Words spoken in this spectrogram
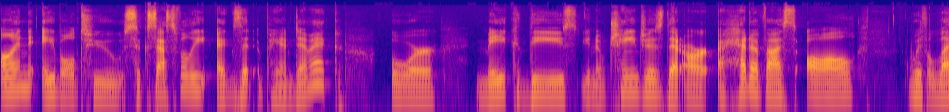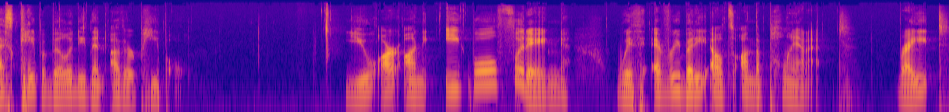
unable to successfully exit a pandemic or make these, you know, changes that are ahead of us all with less capability than other people. You are on equal footing with everybody else on the planet, right?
